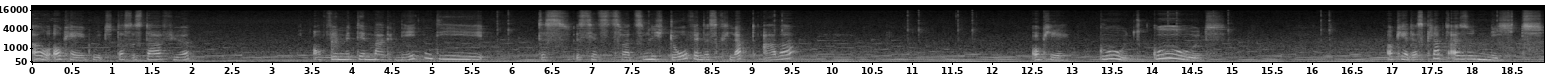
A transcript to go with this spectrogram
Oh, okay, gut. Das ist dafür. Ob wir mit dem Magneten die... Das ist jetzt zwar ziemlich doof, wenn das klappt, aber... Okay. Gut, gut. Okay, das klappt also nicht.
